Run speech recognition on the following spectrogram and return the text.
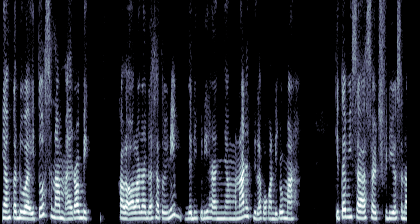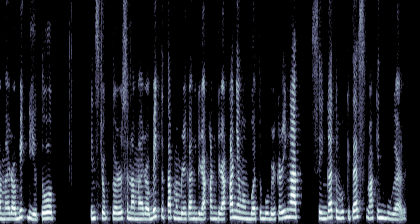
Yang kedua itu senam aerobik. Kalau olahraga satu ini jadi pilihan yang menarik dilakukan di rumah. Kita bisa search video senam aerobik di YouTube. Instruktur senam aerobik tetap memberikan gerakan-gerakan yang membuat tubuh berkeringat, sehingga tubuh kita semakin bugar.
